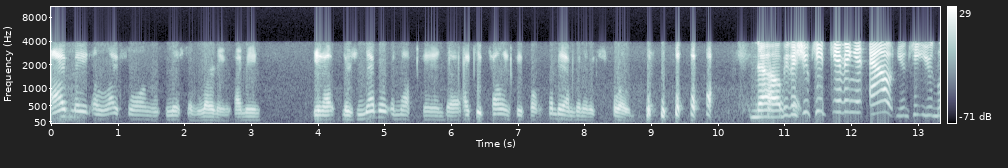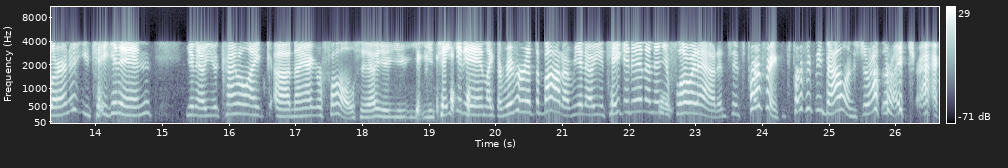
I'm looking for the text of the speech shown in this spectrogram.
I've made a lifelong list of learning. I mean, you know, there's never enough, and uh, I keep telling people someday I'm going to explode. No, because you keep giving it out. You keep you learn it, you take it in. You know, you're kind of like uh Niagara Falls. You know, you you you take it in like the river at the bottom. You know, you take it in and then you flow it out. It's it's perfect. It's perfectly balanced. You're on the right track.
